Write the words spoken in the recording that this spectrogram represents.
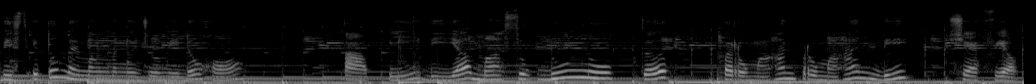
Bis itu memang menuju Midoho tapi dia masuk dulu ke perumahan-perumahan di Sheffield.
